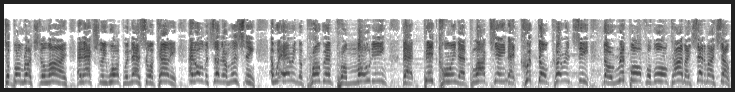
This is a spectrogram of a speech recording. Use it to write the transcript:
to bum rush the line and actually walk with Nassau County. And all of a sudden, I'm listening, and we're airing a program promoting that Bitcoin, that blockchain, that cryptocurrency, the ripoff of all time. I said to myself,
